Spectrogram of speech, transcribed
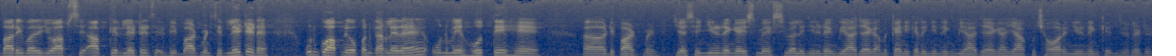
باری باری جو آپ سے، آپ کے ریلیٹڈ ڈپارٹمنٹ سے ریلیٹڈ ہیں، ان کو آپ نے اوپن کر لینا ہے، ان میں ہوتے ہیں ڈپارٹمنٹ جیسے انجینئرنگ ہے، اس میں سول انجینئرنگ بھی آ جائے گا میکینیکل انجینئرنگ بھی آ جائے گا، یا کچھ اور انجینئرنگ کے ریلیٹڈ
